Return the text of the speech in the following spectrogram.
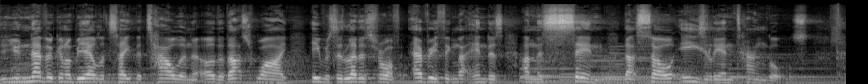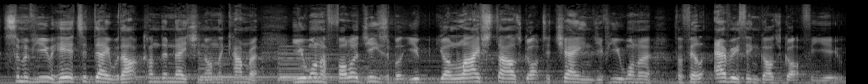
you're never going to be able to take the towel in the other. That's why He was to let us throw off everything that hinders and the sin that so easily entangles. Some of you here today, without condemnation on the camera, you want to follow Jesus, but you, your lifestyle's got to change if you want to fulfill everything God's got for you,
